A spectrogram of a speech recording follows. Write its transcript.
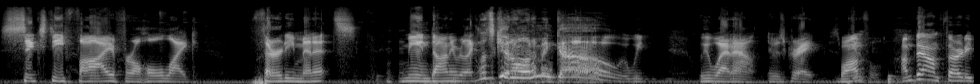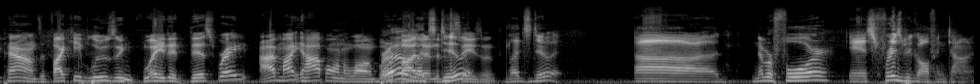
65 for a whole like 30 minutes. Me and Donnie were like, "Let's get on him and go." We we went out. It was great. It was Well, I'm, beautiful. I'm down 30 pounds. If I keep losing weight at this rate, I might hop on a longboard Bro, by the let's end of do the it. season. Let's do it. Uh, number four is frisbee golfing time.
